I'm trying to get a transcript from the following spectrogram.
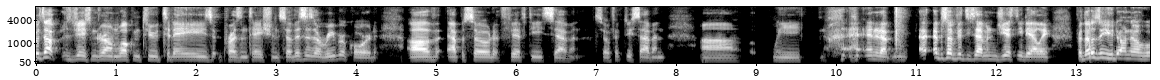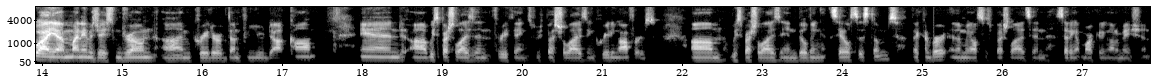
what's up? This is Jason Drohn. Welcome to today's presentation. So this is a re-record of episode 57. So 57, uh, we ended up episode 57 GSD Daily. For those of you who don't know who I am, my name is Jason Drohn. I'm creator of doneforyou.com and uh, we specialize in three things. We specialize in creating offers. Um, we specialize in building sales systems that convert, and then we also specialize in setting up marketing automation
